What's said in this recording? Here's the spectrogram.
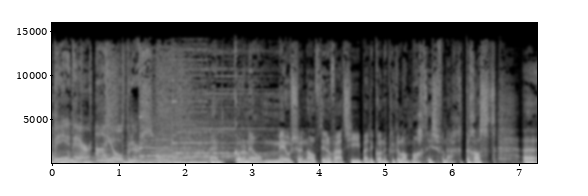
BNR Eye Openers. En kolonel Meeuwsen, hoofdinnovatie bij de Koninklijke Landmacht, is vandaag de gast. Uh,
